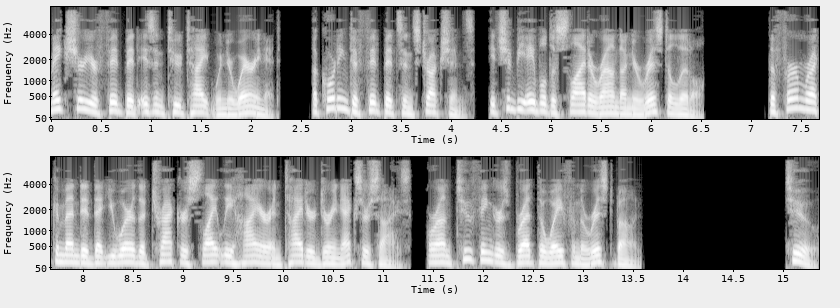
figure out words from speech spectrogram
Make sure your Fitbit isn't too tight when you're wearing it. According to Fitbit's instructions, it should be able to slide around on your wrist a little. The firm recommended that you wear the tracker slightly higher and tighter during exercise, around two fingers breadth away from the wrist bone. 2.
